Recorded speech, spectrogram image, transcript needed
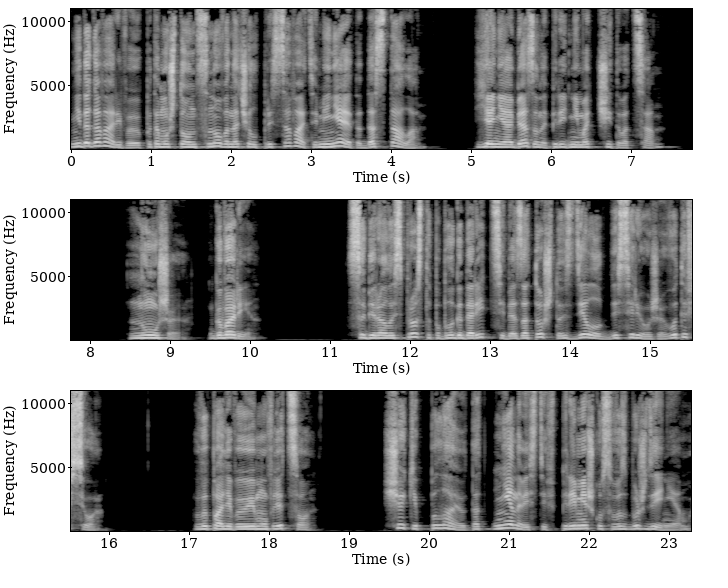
Не договариваю, потому что он снова начал прессовать, а меня это достало. Я не обязана перед ним отчитываться. Ну же, говори. Собиралась просто поблагодарить тебя за то, что сделал для Сережи. Вот и все. Выпаливаю ему в лицо. Щеки пылают от ненависти вперемешку с возбуждением.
